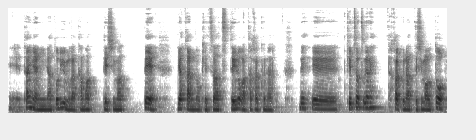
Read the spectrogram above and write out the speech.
え体内にナトリウムが溜まってしまって、夜間の血圧っていうのが高くなる。で、えー、血圧がね、高くなってしまうと、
